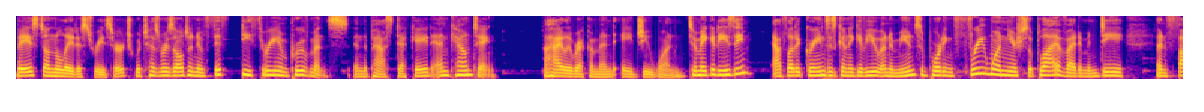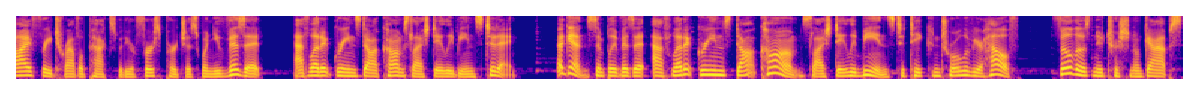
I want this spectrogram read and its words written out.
based on the latest research, which has resulted in 53 improvements in the past decade and counting. I highly recommend AG1. To make it easy, Athletic Greens is going to give you an immune supporting free one year supply of vitamin D and five free travel packs with your first purchase when you visit athleticgreens.com slash dailybeans today. Again, simply visit athleticgreens.com slash dailybeans to take control of your health, fill those nutritional gaps,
